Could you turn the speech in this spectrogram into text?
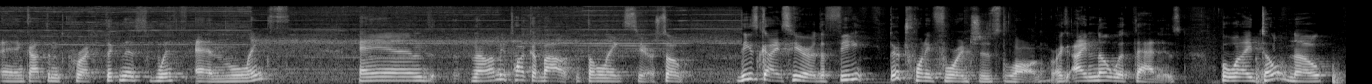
and got them correct thickness, width, and length. And now let me talk about the lengths here. So these guys here, the feet, they're 24 inches long. Right? I know what that is. But what I don't know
